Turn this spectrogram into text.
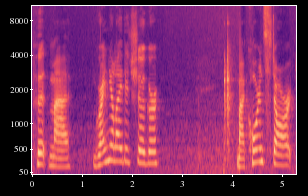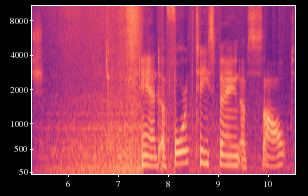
put my granulated sugar, my cornstarch, and a fourth teaspoon of salt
